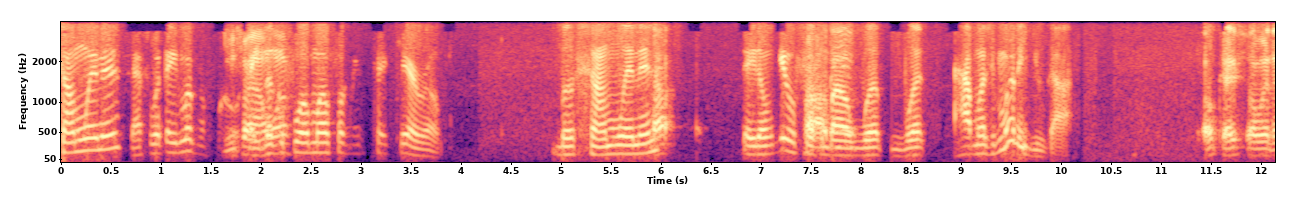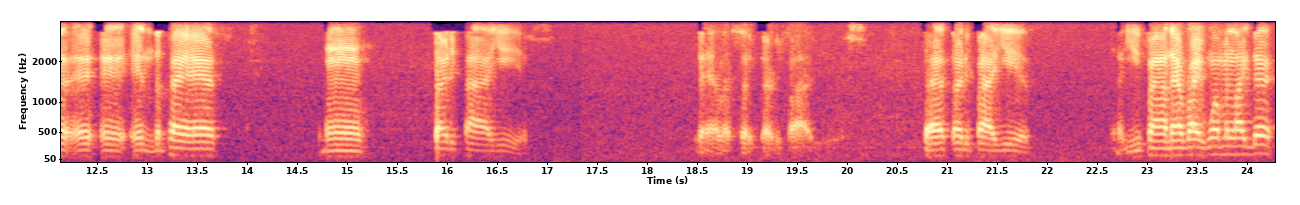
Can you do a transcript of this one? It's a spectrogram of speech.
Some women, that's what they looking for. You they looking one? for a motherfucker to take care of. But some women, How- they don't give a fuck do about what what how much money you got. Okay, so in the in, in the past um, thirty five years, yeah, let's say thirty five years, past thirty five years, you found that right woman like that?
